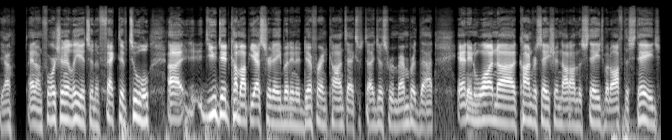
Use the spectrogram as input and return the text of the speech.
Yeah. And unfortunately, it's an effective tool. Uh, you did come up yesterday, but in a different context. I just remembered that. And in one uh, conversation, not on the stage, but off the stage,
